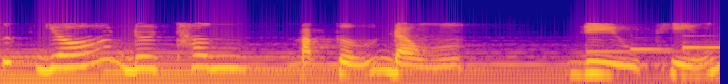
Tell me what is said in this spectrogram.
sức gió nơi thân mà cử động, điều khiển.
